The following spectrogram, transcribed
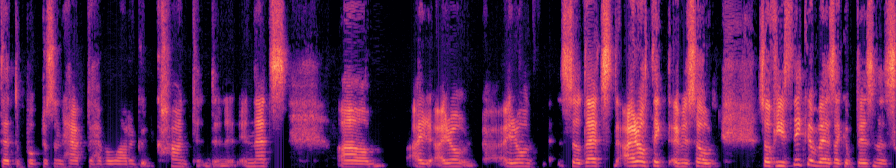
that the book doesn't have to have a lot of good content in it, and that's um, I, I don't I don't so that's I don't think I mean so so if you think of it as like a business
